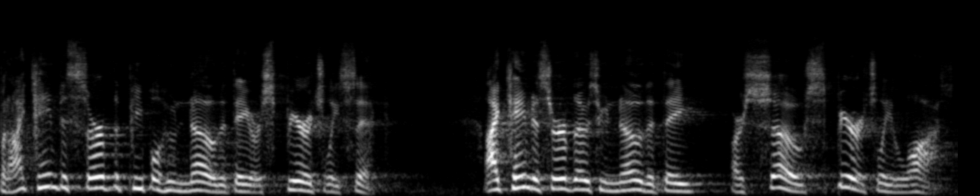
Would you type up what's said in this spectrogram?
But I came to serve the people who know that they are spiritually sick. I came to serve those who know that they are so spiritually lost.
